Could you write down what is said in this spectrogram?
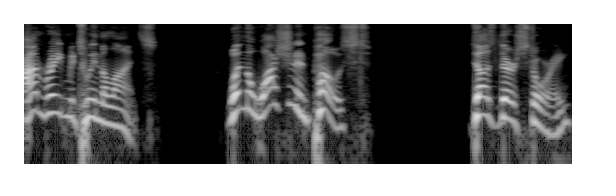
I'm reading between the lines. When the Washington Post does their story,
